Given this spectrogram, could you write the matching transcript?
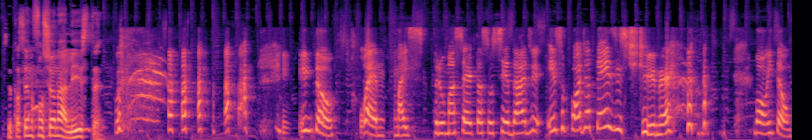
Você está sendo funcionalista. então, ué, mas para uma certa sociedade isso pode até existir, né? Bom, então,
